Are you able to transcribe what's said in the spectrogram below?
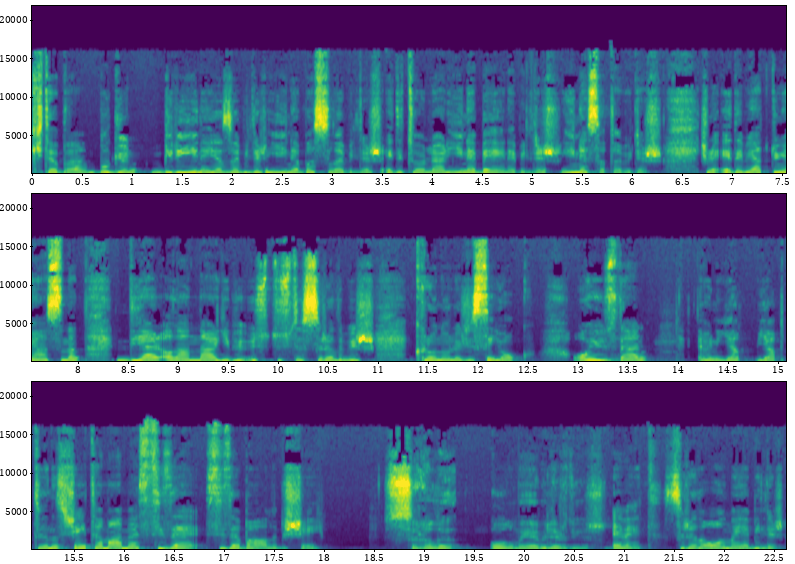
kitabı bugün biri yine yazabilir, yine basılabilir. Editörler yine beğenebilir, yine satabilir. Şimdi edebiyat dünyasının diğer alanlar gibi üst üste sıralı bir kronolojisi yok. O yüzden hani yap, yaptığınız şey tamamen size size bağlı bir şey. Sıralı olmayabilir diyorsun. Evet sıralı olmayabilir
